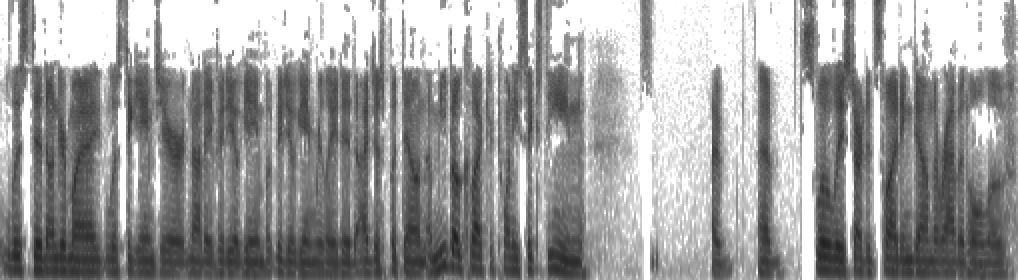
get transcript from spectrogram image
Listed under my list of games here, not a video game, but video game related. I just put down Amiibo Collector 2016. I have slowly started sliding down the rabbit hole of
